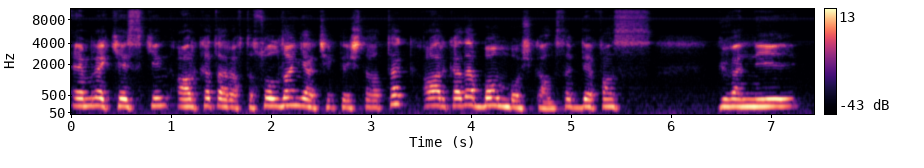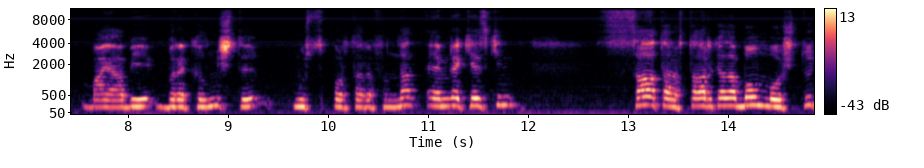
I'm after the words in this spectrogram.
Emre Keskin arka tarafta soldan gerçekleşti atak. Arkada bomboş kaldı. Tabi defans güvenliği bayağı bir bırakılmıştı Muş Spor tarafından. Emre Keskin sağ tarafta arkada bomboştu.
